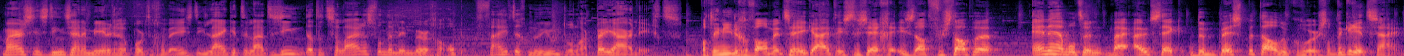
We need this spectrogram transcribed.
maar sindsdien zijn er meerdere rapporten geweest die lijken te laten zien dat het salaris van de Limburger op 50 miljoen dollar per jaar ligt. Wat in ieder geval met zekerheid is te zeggen is dat Verstappen en Hamilton bij uitstek de best betaalde coureurs op de grid zijn.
